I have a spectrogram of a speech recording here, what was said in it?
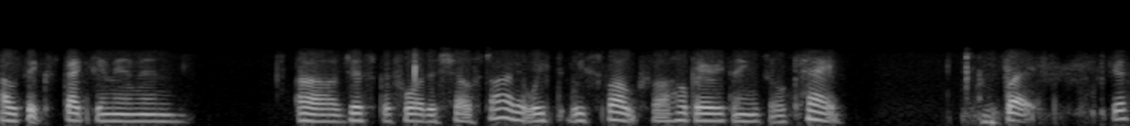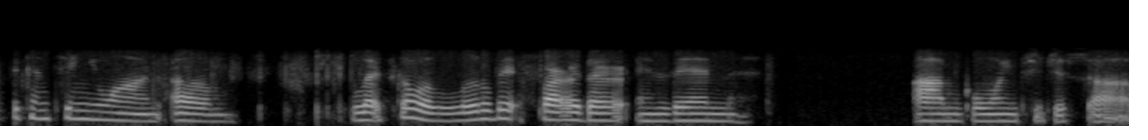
I was expecting him and uh just before the show started. We we spoke, so I hope everything's okay. But just to continue on, um let's go a little bit further and then I'm going to just uh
